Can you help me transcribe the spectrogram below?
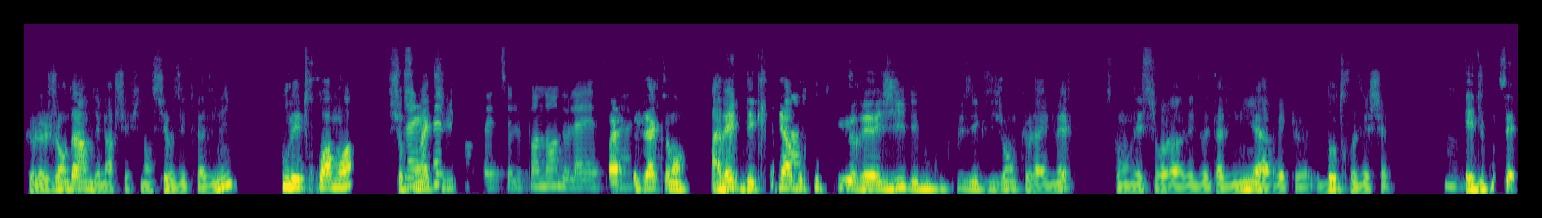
que le gendarme des marchés financiers aux États-Unis, tous les trois mois sur son L'AMF, activité. en fait, c'est le pendant de l'AF. Ouais, la- exactement. Avec des critères beaucoup plus rigides et beaucoup plus exigeants que l'AMF, parce qu'on est sur euh, les États-Unis avec euh, d'autres échelles. Mm. Et du coup, c'est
